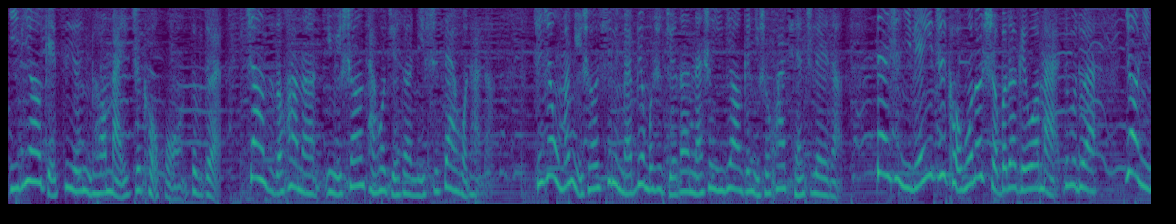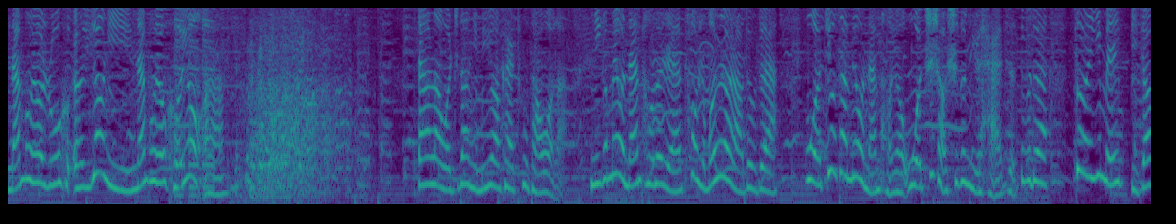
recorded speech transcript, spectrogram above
一定要给自己的女朋友买一支口红，对不对？这样子的话呢，女生才会觉得你是在乎她的。其实我们女生心里面并不是觉得男生一定要给女生花钱之类的。但是你连一支口红都舍不得给我买，对不对？要你男朋友如何？呃，要你男朋友何用啊？当然了，我知道你们又要开始吐槽我了。你个没有男朋友的人，凑什么热闹，对不对？我就算没有男朋友，我至少是个女孩子，对不对？作为一枚比较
